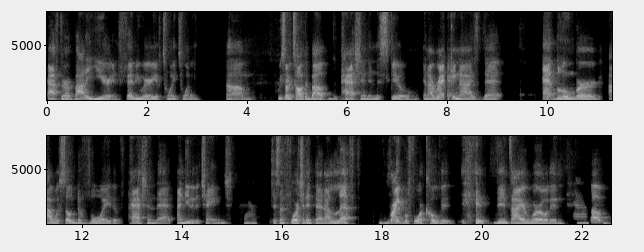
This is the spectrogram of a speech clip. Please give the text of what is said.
after about a year in February of 2020 um, we sort of talked about the passion and the skill. And I recognized that at Bloomberg, I was so devoid of passion that I needed a change. Yeah. Just unfortunate that I left right before COVID hit the entire world. And yeah. um,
